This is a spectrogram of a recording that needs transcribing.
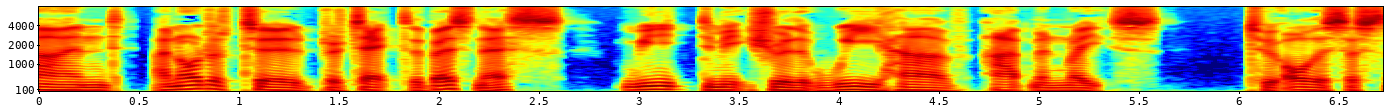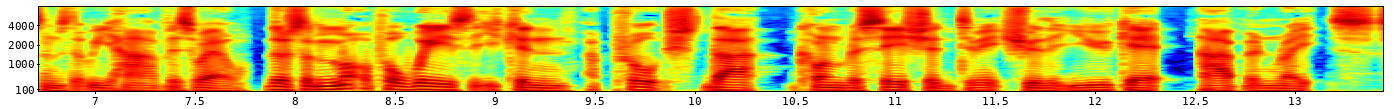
And in order to protect the business, we need to make sure that we have admin rights to all the systems that we have as well. There's multiple ways that you can approach that conversation to make sure that you get admin rights.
